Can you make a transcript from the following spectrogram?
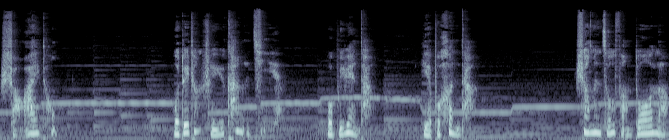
少哀痛。我对张水玉看了几眼，我不怨他，也不恨他。上门走访多了，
